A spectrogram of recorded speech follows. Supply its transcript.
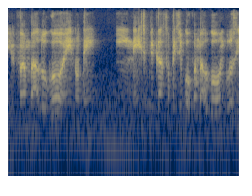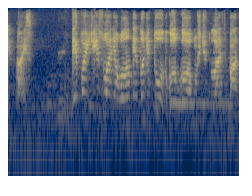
E foi um belo gol, hein? Não tem nem explicação para esse gol. Foi um belo gol, inclusive. Mas depois disso, o Ariel Roland tentou de tudo. Colocou alguns titulares para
